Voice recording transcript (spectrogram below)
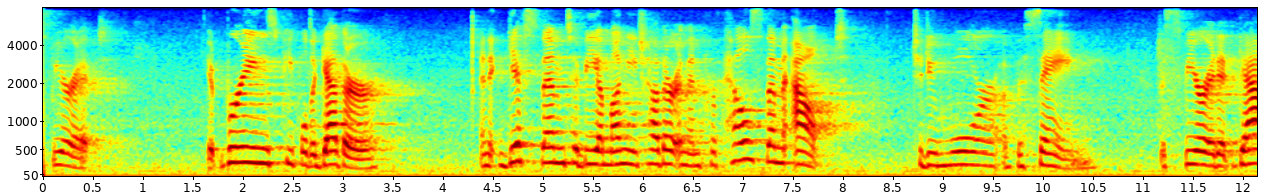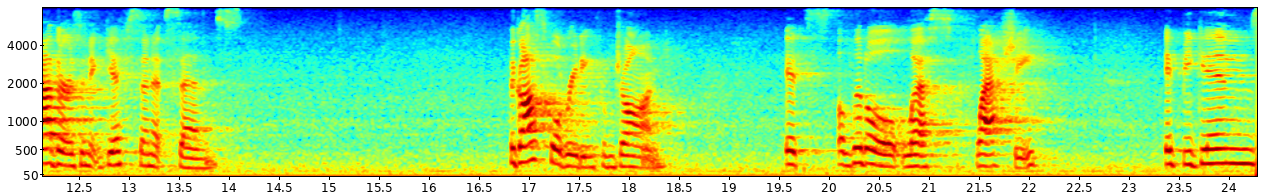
Spirit, it brings people together and it gifts them to be among each other and then propels them out to do more of the same. The Spirit, it gathers and it gifts and it sends. The gospel reading from John, it's a little less flashy. It begins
